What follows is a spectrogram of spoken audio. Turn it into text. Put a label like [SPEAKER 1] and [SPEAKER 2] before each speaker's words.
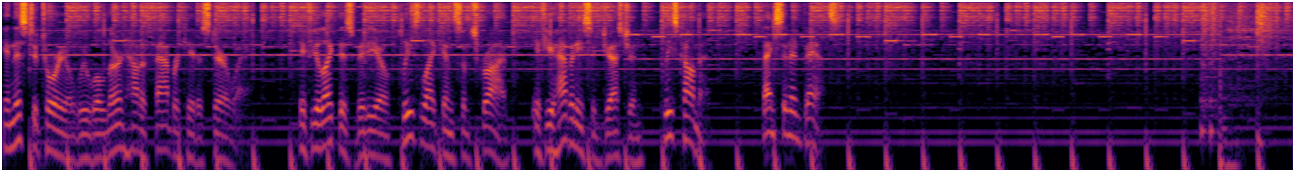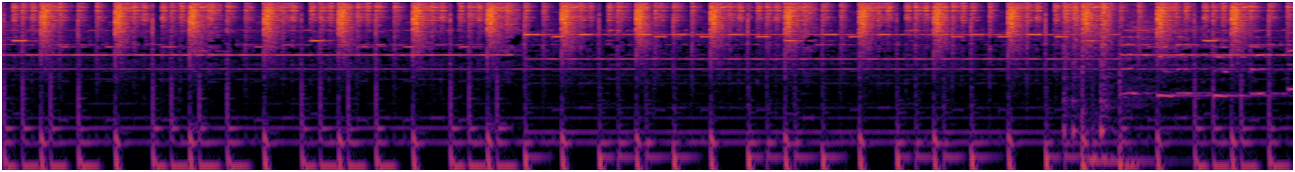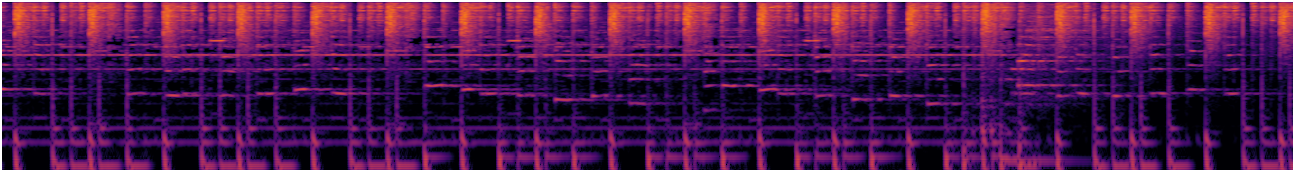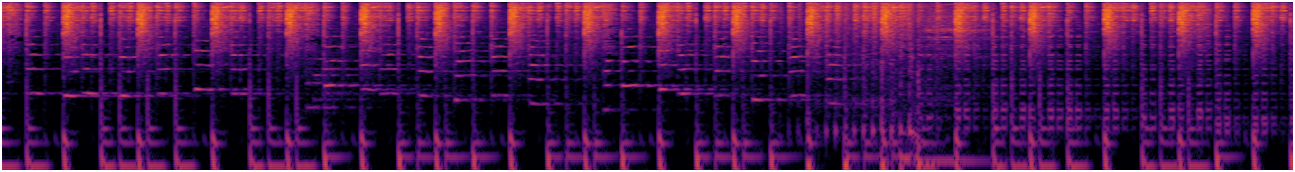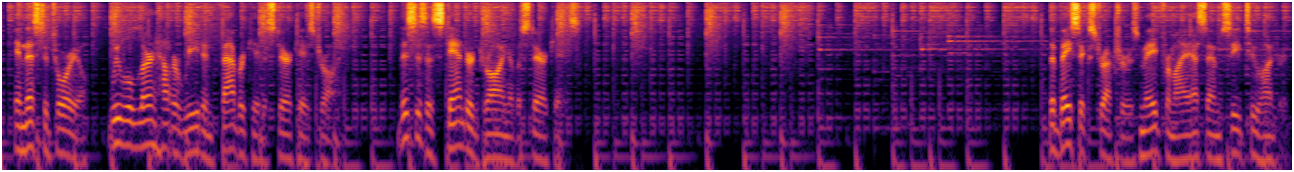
[SPEAKER 1] In this tutorial we will learn how to fabricate a stairway. If you like this video, please like and subscribe. If you have any suggestion, please comment. Thanks in advance. In this tutorial, we will learn how to read and fabricate a staircase drawing. This is a standard drawing of a staircase. The basic structure is made from ISMC 200.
